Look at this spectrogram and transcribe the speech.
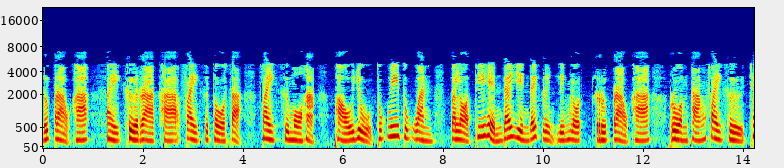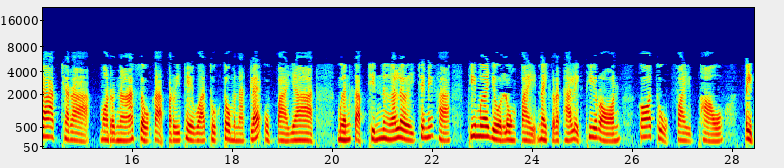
หรือเปล่าคะ ไฟคือราคะ ไฟคือโทสะ ไฟคือโมหะ เผาอยู่ทุกวี่ทุกวัน ตลอดที่เห็นได้ยินได้กลิ่นลิ้มรสหรือเปล่าคะ รวมทั้งไฟคือ ชาติชรามรณะโสกะปริเทวทุกโทมนัสและอุปาญาต เหมือนกับชิ้นเนื้อเลยใช่ไหมคะ ที่เมื่อโยนลงไปในกระทะเหล็กที่ร้อน ก็ถูกไฟเผา ติด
